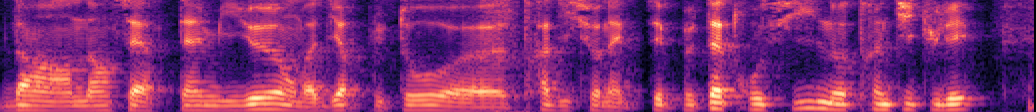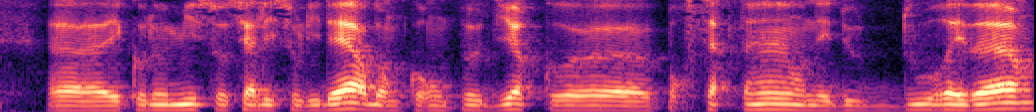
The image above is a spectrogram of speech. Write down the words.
dans, dans, certains milieux, on va dire plutôt euh, traditionnels. C'est peut-être aussi notre intitulé. Euh, économie sociale et solidaire. Donc on peut dire que pour certains, on est de doux rêveurs, euh,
